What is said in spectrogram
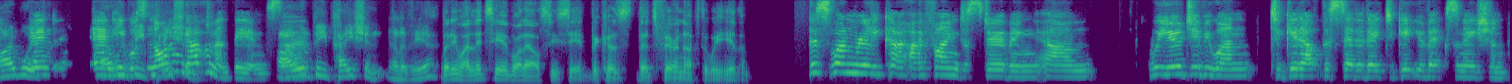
I would and and he would be was not in government then." So I would be patient, Olivia. But anyway, let's hear what else he said because that's fair enough that we hear them. This one really I find disturbing. Um, we urge everyone to get out this Saturday to get your vaccination.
